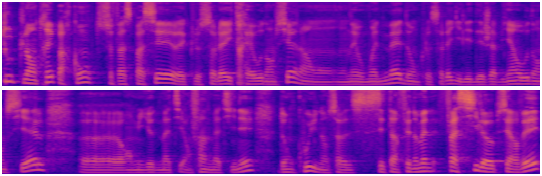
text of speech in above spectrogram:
toute l'entrée, par contre, se va se passer avec le soleil très haut dans le ciel. Hein. On, est au mois de mai, donc le soleil il est déjà bien haut dans le ciel euh, en milieu de en fin de matinée. Donc oui, c'est un phénomène facile à observer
